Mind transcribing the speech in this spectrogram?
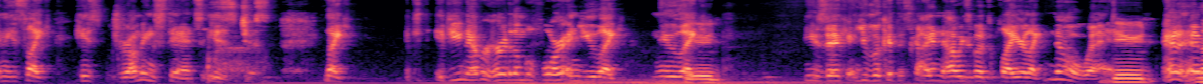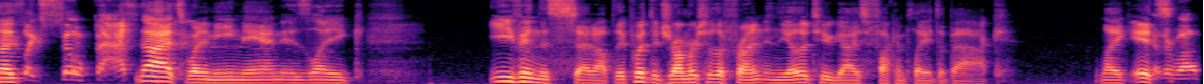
and he's like his drumming stance is just like if, you never heard of them before and you like knew like Dude, music and you look at this guy and how he's about to play, you're like, no way. dude, and he's like so fast. That's what I mean, man. Is like even the setup. They put the drummer to the front, and the other two guys fucking play at the back. Like Yeah, it's they're wild.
